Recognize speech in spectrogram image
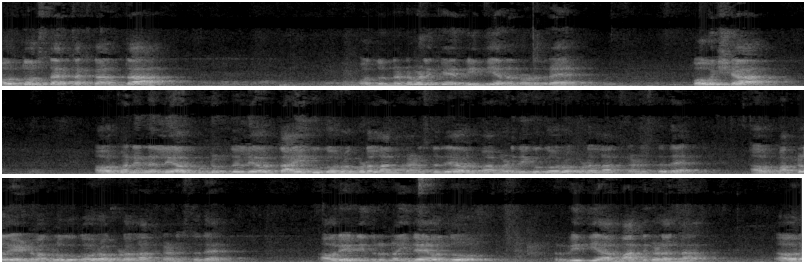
ಅವ್ರು ತೋರಿಸ್ತಾ ಇರ್ತಕ್ಕಂತ ಒಂದು ನಡವಳಿಕೆ ರೀತಿಯನ್ನು ನೋಡಿದ್ರೆ ಬಹುಶಃ ಅವ್ರ ಮನೆಯಲ್ಲಿ, ಅವ್ರ ಕುಟುಂಬದಲ್ಲಿ ಅವ್ರ ತಾಯಿಗೂ ಗೌರವ ಕೊಡಲ್ಲ ಅಂತ ಕಾಣಿಸ್ತದೆ, ಅವ್ರ ಮಡದಿಗೂ ಗೌರವ ಕೊಡಲ್ಲ ಅಂತ ಕಾಣಿಸ್ತದೆ, ಅವ್ರ ಮಕ್ಕಳಿಗೆ ಹೆಣ್ಣು ಮಕ್ಕಳಿಗೂ ಗೌರವ ಕೊಡಲ್ಲ ಅಂತ ಕಾಣಿಸ್ತದೆ. ಅವ್ರೇನಿದ್ರು ಇದೇ ಒಂದು ರೀತಿಯ ಮಾತುಗಳನ್ನ ಅವರ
